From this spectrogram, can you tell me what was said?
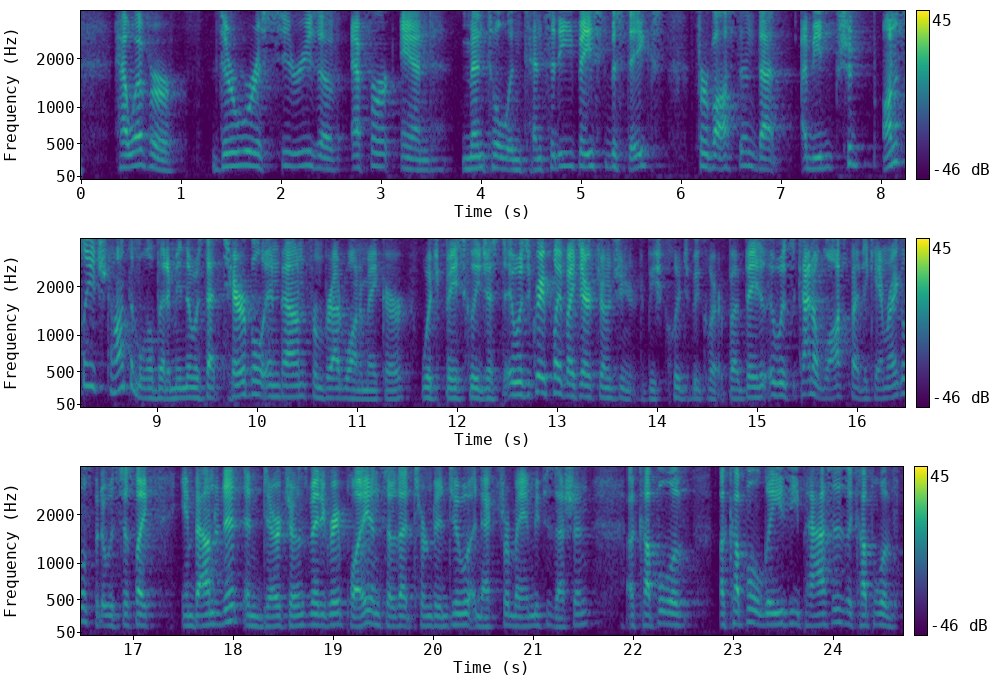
However, there were a series of effort and mental intensity based mistakes for Boston that I mean should honestly it should haunt them a little bit. I mean there was that terrible inbound from Brad Wanamaker, which basically just it was a great play by Derrick Jones Jr. to be clear to be clear, but it was kind of lost by the camera angles. But it was just like inbounded it, and Derrick Jones made a great play, and so that turned into an extra Miami possession. A couple of a couple lazy passes, a couple of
